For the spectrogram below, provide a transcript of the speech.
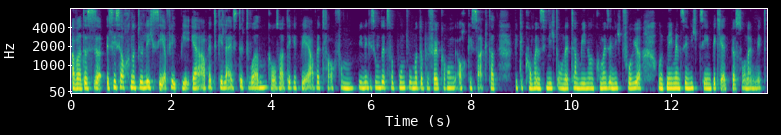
Aber das, es ist auch natürlich sehr viel PR-Arbeit geleistet worden, großartige PR-Arbeit auch vom Wiener Gesundheitsverbund, wo man der Bevölkerung auch gesagt hat, bitte kommen Sie nicht ohne Termin und kommen Sie nicht früher und nehmen Sie nicht zehn Begleitpersonen mit.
